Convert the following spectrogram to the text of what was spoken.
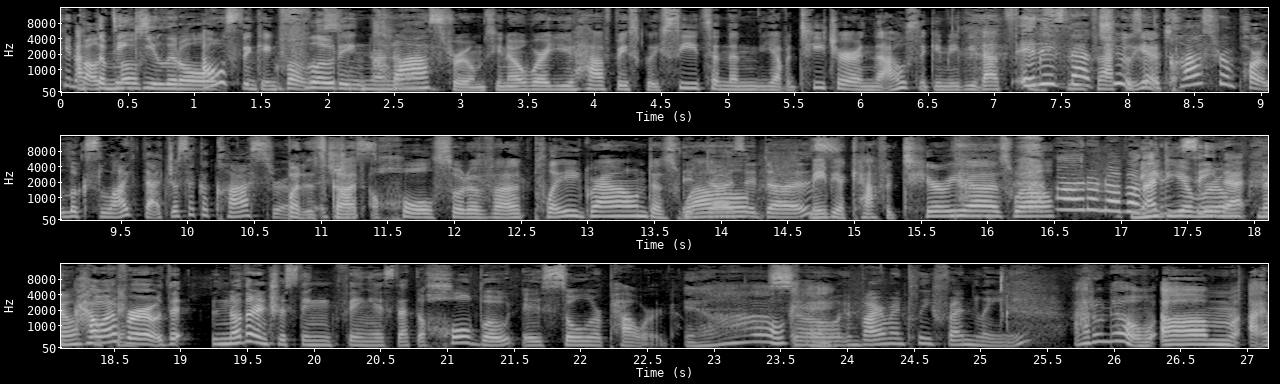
talking about the dinky most, little I was thinking boats. floating No, no. classrooms, you know, where you have basically seats and then you have a teacher, and I was thinking maybe that's it is that exactly too. So it. the classroom part looks like that, just like a classroom. but it's got just- a whole sort of uh, playground as It well. does, it does. Maybe a cafeteria as well. I don't know about that. I didn't see that. No. Okay. However, the, another interesting thing is that the whole boat is solar powered. Yeah. Okay. So environmentally friendly. I don't know. Um, I,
